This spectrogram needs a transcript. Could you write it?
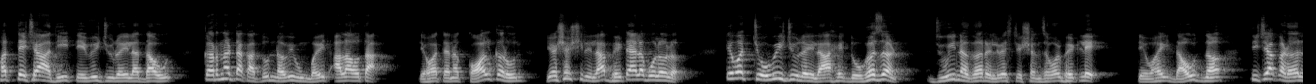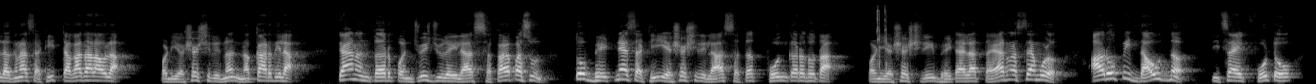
हत्येच्या आधी तेवीस जुलैला दाऊद कर्नाटकातून नवी मुंबईत आला होता. तेव्हा त्यानं कॉल करून यशश्रीला भेटायला बोलवलं. तेव्हा चोवीस जुलैला हे दोघं जण जुईनगर रेल्वे स्टेशनजवळ भेटले. तेव्हाही दाऊदनं तिच्याकडं लग्नासाठी तगादा लावला पण यशश्रीनं नकार दिला. त्यानंतर पंचवीस जुलैला सकाळपासून तो भेटण्यासाठी यशश्रीला सतत फोन करत होता. पण यशश्री भेटायला तयार नसल्यामुळं आरोपी दाऊदनं तिचा एक फोटो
